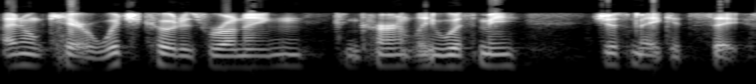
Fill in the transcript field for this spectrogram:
I don't care which code is running concurrently with me, just make it safe.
